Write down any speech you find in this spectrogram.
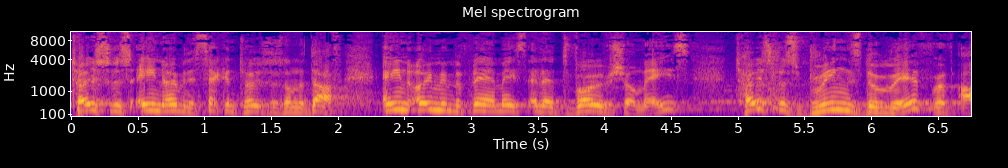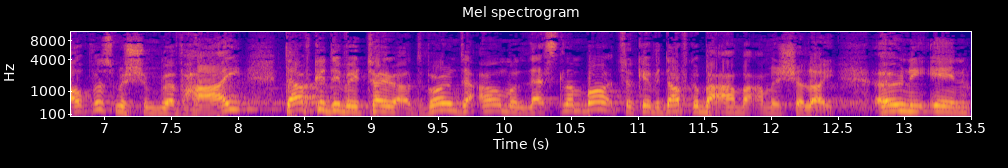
Tosfos ein oim, the second Tosfos on the daf. Ein oim in b'fnei ameis ele dvorov shal meis. Tosfos brings the Rif, Rav Alphas, Mishum Rav Hai, dafka divei Torah al dvorim da alma less lambar, it's okay, dafka ba'ama amas shaloi. Only in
